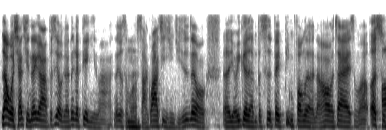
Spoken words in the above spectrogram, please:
让我想起那个啊，不是有个那个电影嘛，那个什么傻瓜进行曲，嗯、就是那种呃有一个人不是被冰封了，然后在什么二十五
